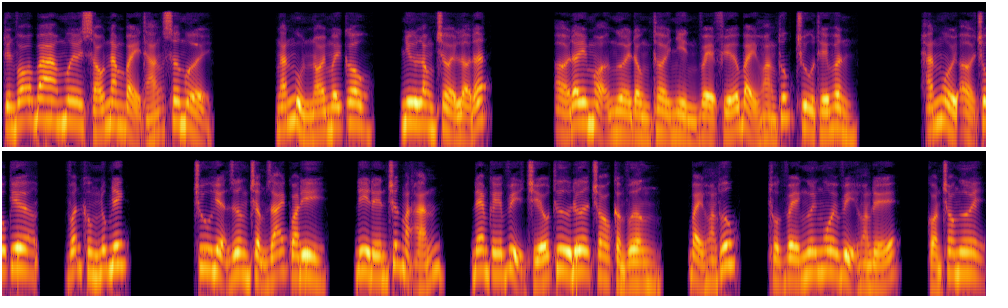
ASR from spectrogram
Tuyên võ 36 năm 7 tháng sơ 10. Ngắn ngủn nói mấy câu, như long trời lở đất. Ở đây mọi người đồng thời nhìn về phía bảy hoàng thúc Chu Thế Vân. Hắn ngồi ở chỗ kia, vẫn không nhúc nhích. Chu Hiện Dương chậm rãi qua đi, đi đến trước mặt hắn, đem cái vị chiếu thư đưa cho Cẩm Vương, bảy hoàng thúc, thuộc về ngươi ngôi vị hoàng đế, còn cho ngươi.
